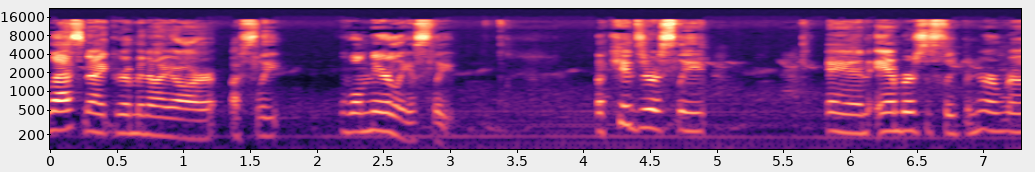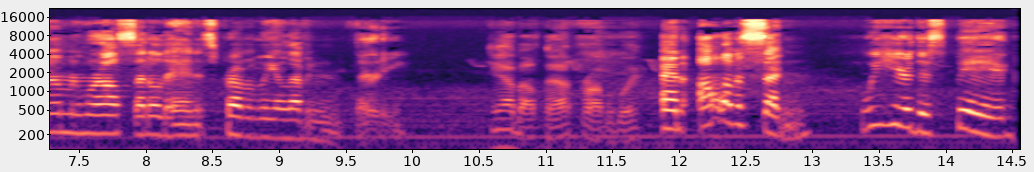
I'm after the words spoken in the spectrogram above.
Last night, Grymm and I are asleep. Well, nearly asleep. the kids are asleep, and Amber's asleep in her room, and we're all settled in. It's probably eleven thirty, Yeah, about that probably. and all of a sudden, we hear this big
